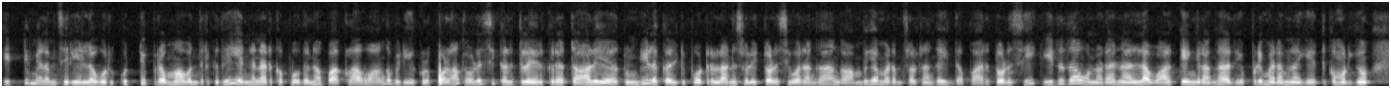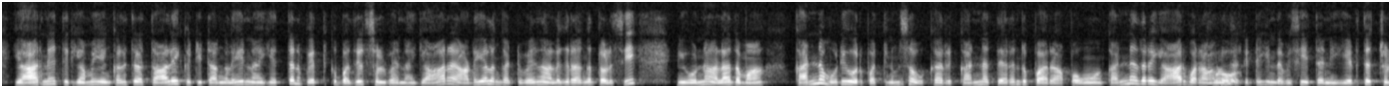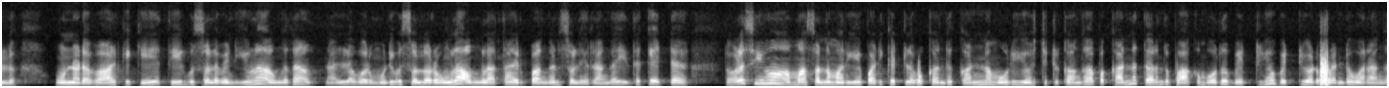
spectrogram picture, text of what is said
கெட்டி மேளம் சீரியலில் ஒரு குட்டி ப்ரொமோ வந்திருக்குது. என்ன நடக்க போகுதுன்னு பார்க்கலாம். வாங்க வீடியோக்குள்ள போகலாம் துளசி கழுத்தில் இருக்கிற தாலியை துண்டியில் கழட்டி போட்டுடலான்னு சொல்லி துளசி வராங்க. அங்கே அம்பிகா மேடம் சொல்கிறாங்க இதை பாரு துளசி இதுதான் உன்னோட நல்ல வாழ்க்கைங்கிறாங்க. அது எப்படி மேடம் நான் ஏற்றுக்க முடியும்? யாருனே தெரியாமல் என் கழுத்தில் தாலியை கட்டிட்டாங்களே. நான் எத்தனை பேர்த்துக்கு பதில் சொல்வேன்? நான் யாரை அடையாளம் கட்டுவேன்னு அழுகுறாங்க துளசி. நீ ஒன்றும் அழாதம்மா. கண்ணை மூடி ஒரு பத்து நிமிஷம் உட்காரு. கண்ணை திறந்து பாரு. அப்போ உன் கண்ணெதிர யார் வராங்களோ கிட்ட இந்த விஷயத்த நீ எடுத்து சொல்லு. உன்னோட வாழ்க்கைக்கு தீர்வு சொல்ல வேண்டியவங்களும் அவங்க தான் நல்ல ஒரு முடிவு சொல்லுறவங்களும் அவங்களா தான் இருப்பாங்கன்னு சொல்லிடுறாங்க. இதை கேட்ட துளசியும் அம்மா சொன்ன மாதிரியே படிக்கட்டில் உட்காந்து கண்ணை மூடி யோசிச்சுட்டு இருக்காங்க அப்போ கண்ணை திறந்து பார்க்கும்போது வெற்றியும் வெற்றியோட ஃப்ரெண்டும் வராங்க.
